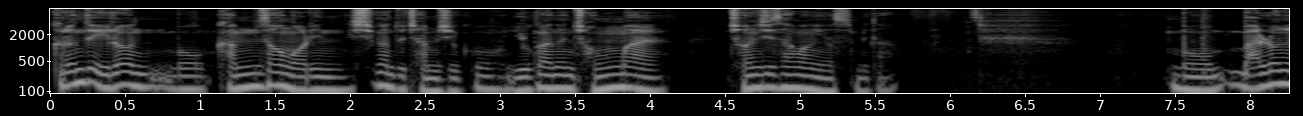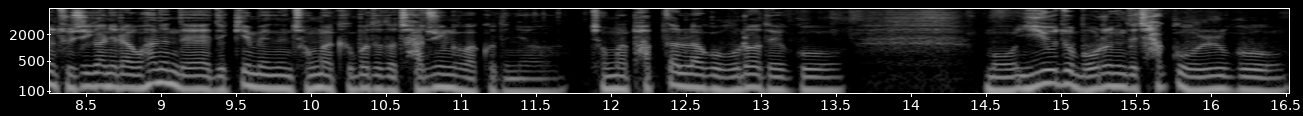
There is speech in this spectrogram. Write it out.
그런데 이런 뭐 감성 어린 시간도 잠시고 육아는 정말 전시 상황이었습니다. 뭐 말로는 두 시간이라고 하는데 느낌에는 정말 그보다 더 자주인 것 같거든요. 정말 밥 달라고 울어대고 뭐 이유도 모르는데 자꾸 울고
